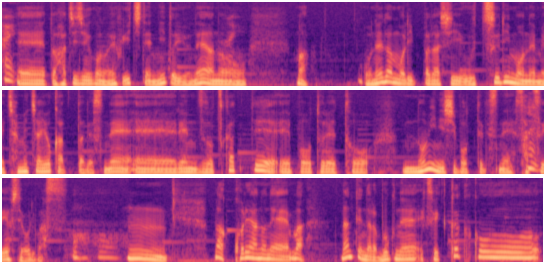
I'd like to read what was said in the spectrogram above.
はいえっ、と85の F1.2 というね、あの、はいまあお値段も立派だし写りもねめちゃめちゃ良かったですね、えーレンズを使って、えーポートレートのみに絞ってですね撮影をしております。おーうんまあこれあのねまあなんて言うんだろう僕ねせっかくこ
